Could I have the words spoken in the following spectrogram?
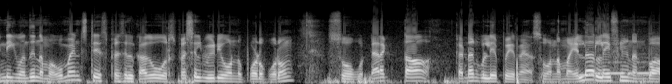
இன்றைக்கி வந்து நம்ம உமன்ஸ் டே ஸ்பெஷலுக்காக ஒரு ஸ்பெஷல் வீடியோ ஒன்று போட போகிறோம் ஸோ டேரெக்டாக கண்டன்குள்ளேயே போயிடுறேன். ஸோ நம்ம எல்லார் லைஃப்லையும் நண்பா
